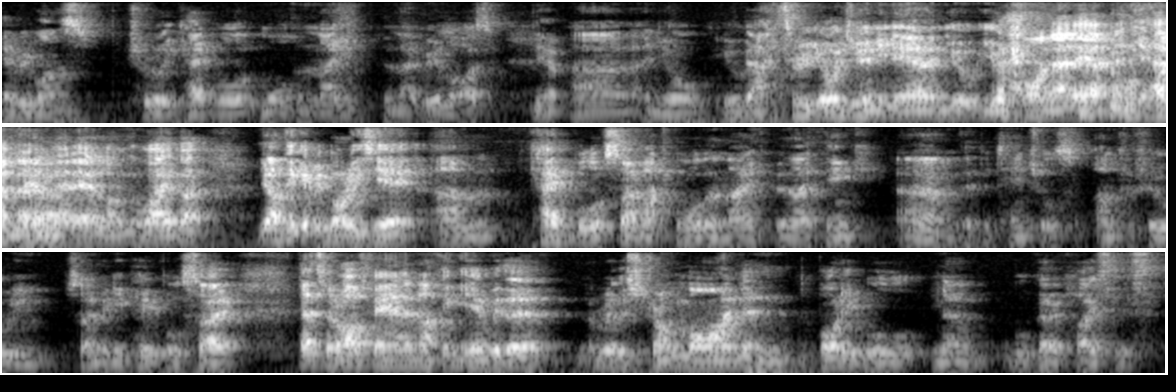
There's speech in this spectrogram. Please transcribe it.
everyone's truly capable of more than they than they realise. Yep. Uh, and you're you're going through your journey now, and you'll you'll find that out, and We'll you have found out. that out along the way. But yeah, I think everybody's yeah um, capable of so much more than they than they think. Um, Yeah. Their potential's unfulfilled in so many people. So that's what I've found, and I think yeah, with a, a really strong mind and the body will you know will go places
